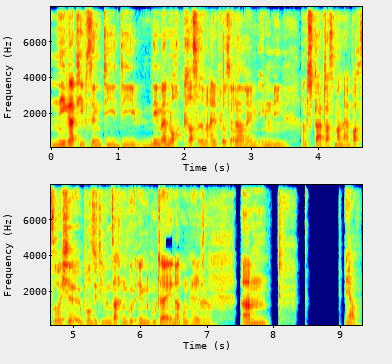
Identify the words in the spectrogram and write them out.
negativ sind, die, die nehmen ja noch krasseren Einfluss Klar. auf einen irgendwie. Mhm. Anstatt dass man einfach solche äh, positiven Sachen in guter Erinnerung hält. Ja. Ähm, ja.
